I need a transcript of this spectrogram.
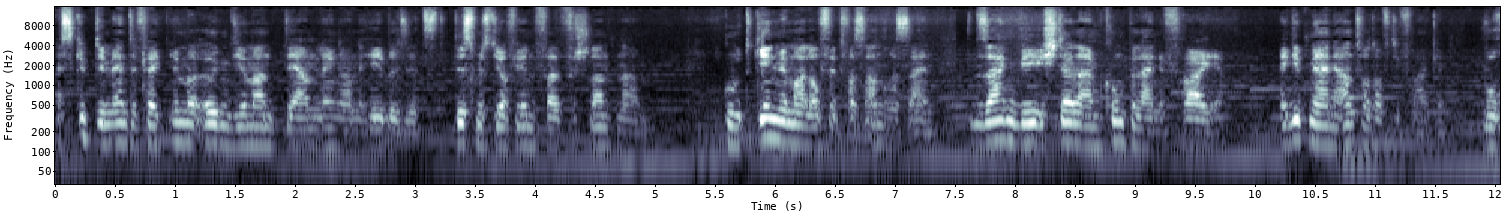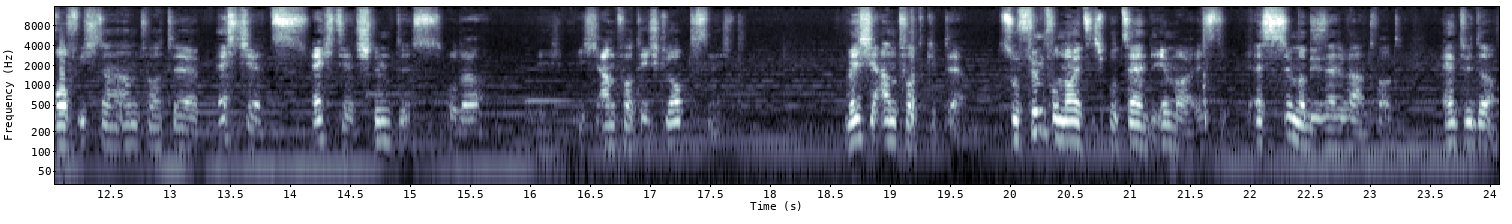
Es gibt im Endeffekt immer irgendjemand, der am längeren Hebel sitzt. Das müsst ihr auf jeden Fall verstanden haben. Gut, gehen wir mal auf etwas anderes ein. Sagen wir, ich stelle einem Kumpel eine Frage. Er gibt mir eine Antwort auf die Frage. Worauf ich dann antworte, echt jetzt? Echt jetzt, stimmt es? Oder ich, ich antworte, ich glaube es nicht. Welche Antwort gibt er? Zu 95% immer ist es ist immer dieselbe Antwort. Entweder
